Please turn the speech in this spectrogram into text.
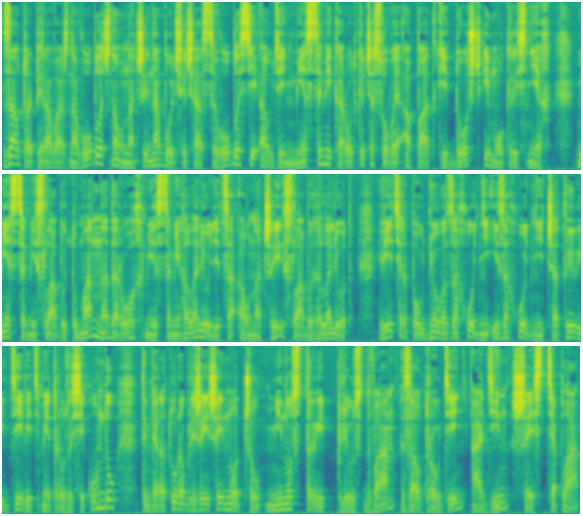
Заўтра пераважна воблачна ўначы на большай частцы вобласці, а ўдзень месцамі кароткачасовыя ападкі, дождж і мокры снег. Месцамі слабы туман на дарогах месцамі галалёдзіца, а ўначы слабы галалёд. Вецер паўднёва-заходні і заходні 4-9 метраў за секунду, тэмпература бліжэйшай ноччу мінус 3 плюс 2, заўтра ў дзень 1-6 цяпла.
